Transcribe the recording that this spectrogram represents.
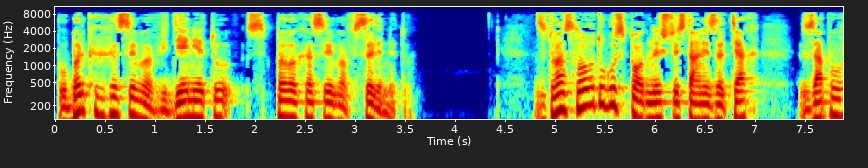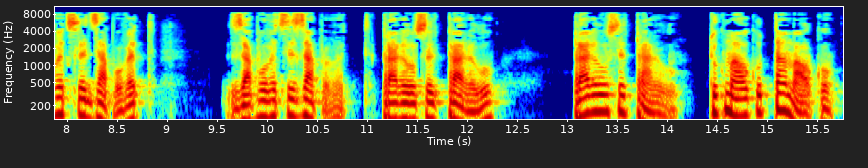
побъркаха се в видението, спъваха се в съденето. Затова Словото Господне ще стане за тях заповед след заповед, заповед след заповед, правило след правило, правило след правило, тук малко, там малко,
